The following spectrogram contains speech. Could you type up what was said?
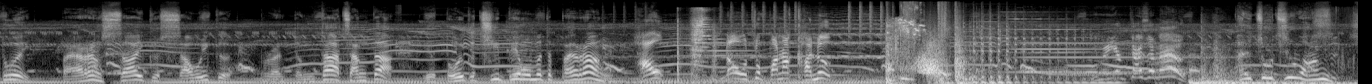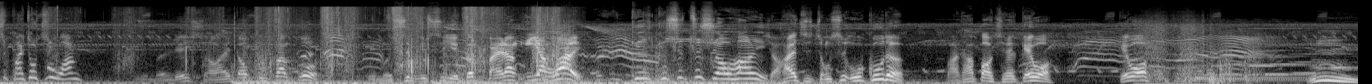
对，白浪杀一个少一个，不然等他长大，又多一个欺骗我们的白浪。好，那我就把他砍了。你们要干什么？白昼之王，是是白昼之王。你们连小孩都不放过，你们是不是也跟白浪一样坏？可可是这小孩，小孩子总是无辜的，把他抱起来给我，给我。嗯，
